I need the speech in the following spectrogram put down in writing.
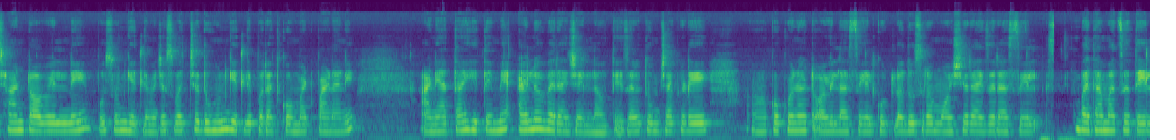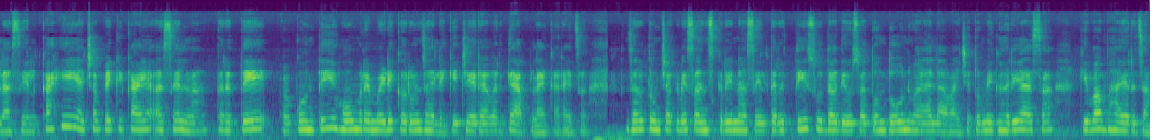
छान टॉवेलने पुसून घेतले म्हणजे स्वच्छ धुवून घेतली परत कोमट पाण्याने. आणि आता इथे मी ॲलोवेरा जेल लावते. जर तुमच्याकडे कोकोनट ऑइल असेल कुठलं दुसरं मॉइश्चरायझर असेल बदामाचं तेल असेल काही याच्यापैकी काही असेल ना तर ते कोणतेही होम रेमेडी करून झाले की चेहऱ्यावरती अप्लाय करायचं. जर तुमच्याकडे सनस्क्रीन असेल तर ती सुद्धा दिवसातून दोन वेळा लावायची. तुम्ही घरी असा किंवा बाहेर जा.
